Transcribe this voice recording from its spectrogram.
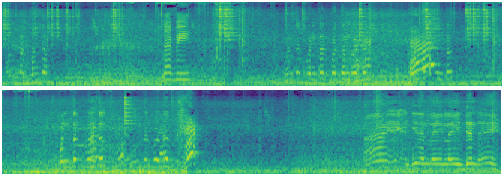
Buntot, buntot. Levi. Buntot, buntot, buntot, buntot. Buntot, buntot. Buntot, buntot. Buntot, buntot. Ay, ay, hindi na lain-lain dyan, ay.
